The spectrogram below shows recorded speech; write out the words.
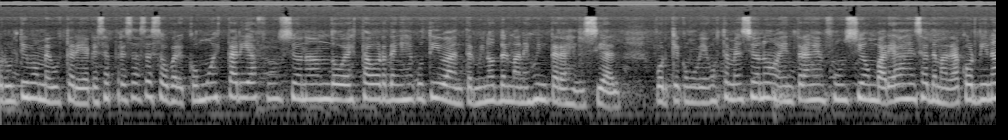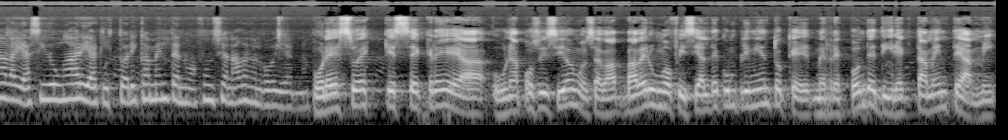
Por último, me gustaría que se expresase sobre cómo estaría funcionando esta orden ejecutiva en términos del manejo interagencial, porque como bien usted mencionó, entran en función varias agencias de manera coordinada y ha sido un área que históricamente no ha funcionado en el gobierno. Por eso es que se crea una posición, o sea, va, va a haber un oficial de cumplimiento que me responde directamente a mí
